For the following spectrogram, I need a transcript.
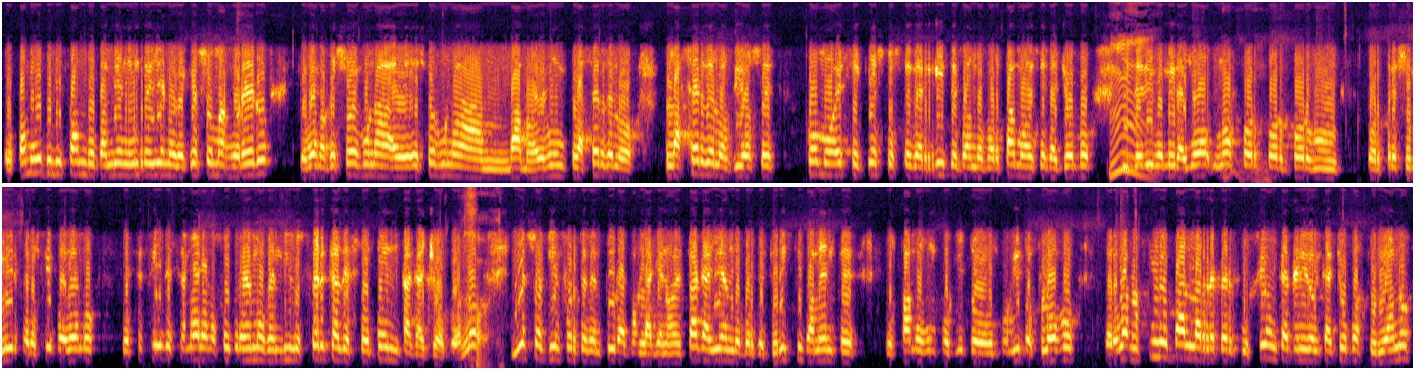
estamos utilizando también un relleno de queso majorero, que bueno, que eso es una, eh, eso es una, vamos, es un placer de los, placer de los dioses, cómo ese queso se derrite cuando cortamos ese cachopo. Y te digo, mira, yo no es por, por, por, mm, por presumir, pero sí podemos, este fin de semana nosotros hemos vendido cerca de 70 cachopos, ¿no? Joder. Y eso aquí en Fuerteventura, con la que nos está cayendo, porque turísticamente estamos un poquito, un poquito flojos, pero bueno, sí nos la repercusión que ha tenido el cachopo asturiano,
